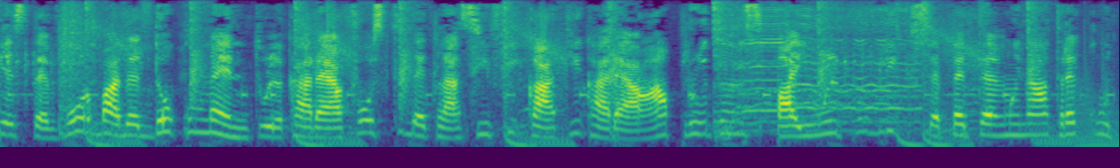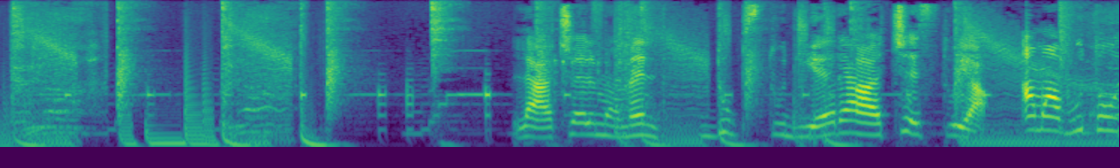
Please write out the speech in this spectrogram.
Este vorba de documentul care a fost declasificat și care a apărut în spaiul public săptămâna trecut. La acel moment, după studierea acestuia, am avut o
